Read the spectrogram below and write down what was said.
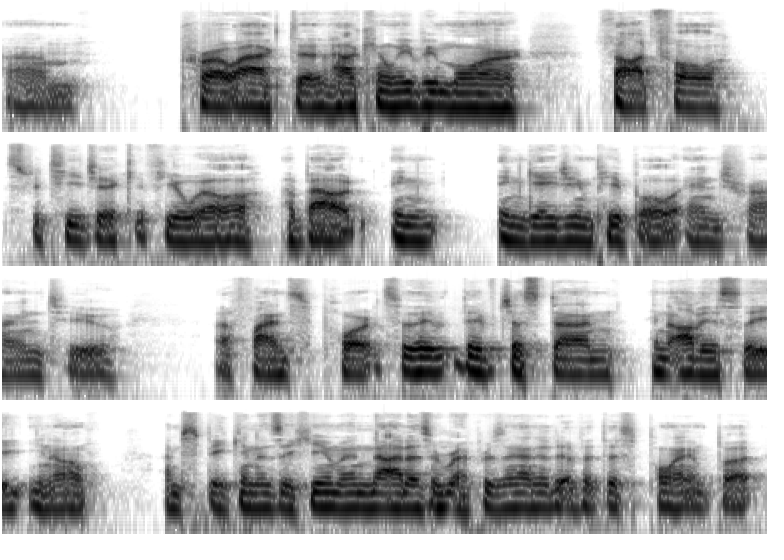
um, proactive? How can we be more thoughtful, strategic, if you will, about in, engaging people and trying to uh, find support? So they've, they've just done, and obviously, you know, I'm speaking as a human, not as a representative at this point, but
